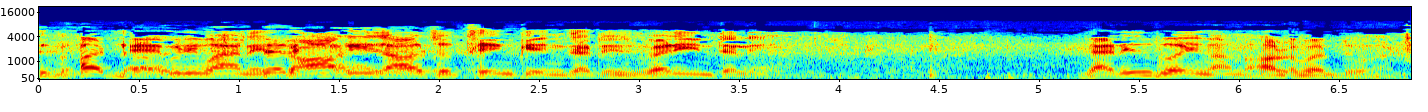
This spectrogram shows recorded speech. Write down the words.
is God knows. Everyone, That a is dog is also thinking that he is very intelligent. That is going on all over the world.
